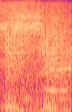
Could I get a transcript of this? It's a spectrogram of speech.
Say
